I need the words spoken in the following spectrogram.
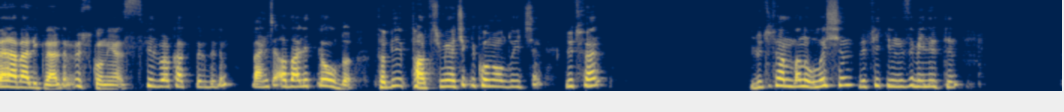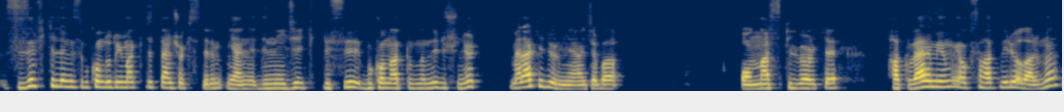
beraberlik verdim. Üst konuya Spielberg haklıdır dedim. Bence adaletli oldu. Tabii tartışmaya açık bir konu olduğu için lütfen lütfen bana ulaşın ve fikrinizi belirtin. Sizin fikirlerinizi bu konuda duymak cidden çok isterim. Yani dinleyici kitlesi bu konu hakkında ne düşünüyor? Merak ediyorum ya acaba onlar Spielberg'e hak vermiyor mu yoksa hak veriyorlar mı?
